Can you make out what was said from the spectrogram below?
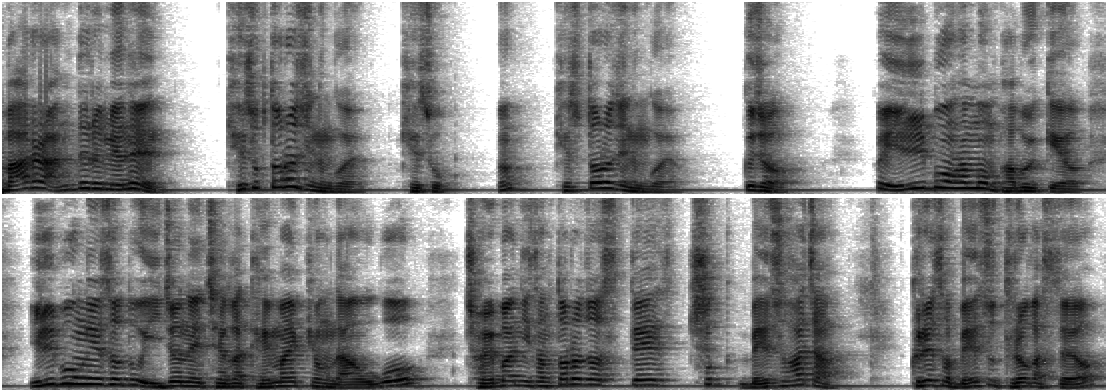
말을 안 들으면은 계속 떨어지는 거예요. 계속. 어? 계속 떨어지는 거예요. 그죠? 그 일봉 한번 봐볼게요. 일봉에서도 이전에 제가 대마이평 나오고 절반 이상 떨어졌을 때 축 매수하자. 그래서 매수 들어갔어요.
